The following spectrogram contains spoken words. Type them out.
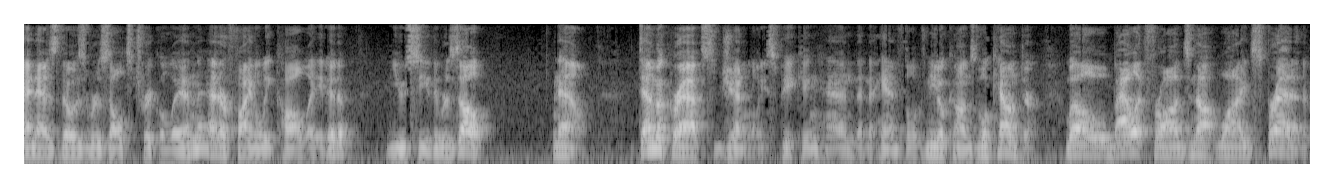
And as those results trickle in and are finally collated, you see the result. Now, Democrats, generally speaking, and then a handful of neocons will counter. Well, ballot fraud's not widespread.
